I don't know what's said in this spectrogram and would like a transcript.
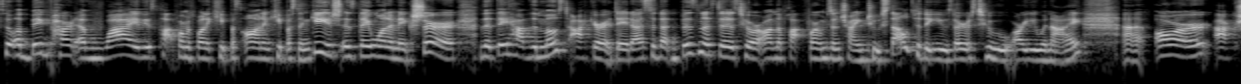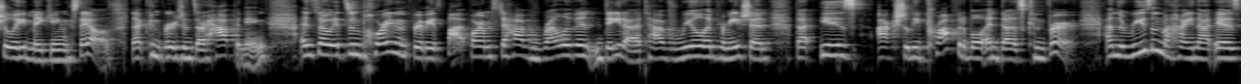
So, a big part of why these platforms want to keep us on and keep us engaged is they want to make sure that they have the most accurate data so that businesses who are on the platforms and trying to sell to the users, who are you and I, uh, are actually making sales, that conversions are happening. And so, it's important for these platforms to have relevant data, to have real information that is actually profitable and does convert. And the reason behind that is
